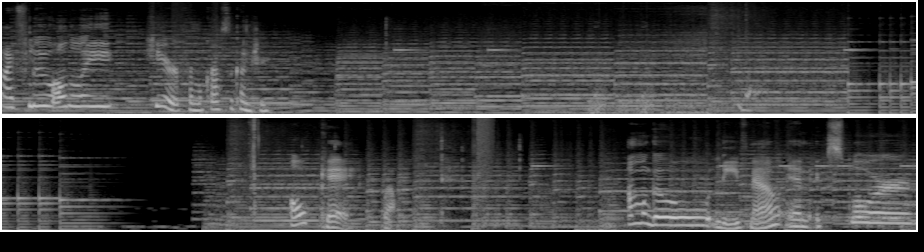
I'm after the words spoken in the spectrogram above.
I flew all the way here from across the country. Okay, well. Gonna go leave now and explore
